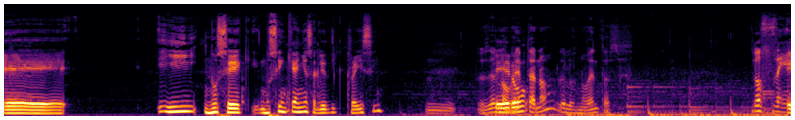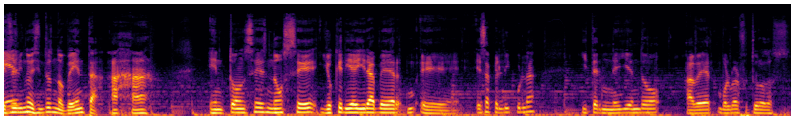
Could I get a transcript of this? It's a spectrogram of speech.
Eh, y no sé, no sé en qué año salió Dick Tracy. Mm, Es del Pero- 90, ¿no? De los 90. No Es de sé. 1990, ajá. Entonces, no sé, yo quería ir a ver eh, esa película y terminé yendo a ver Volver al Futuro 2.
